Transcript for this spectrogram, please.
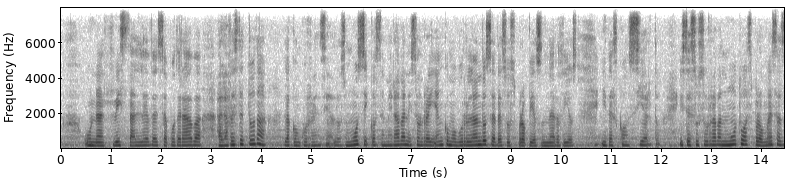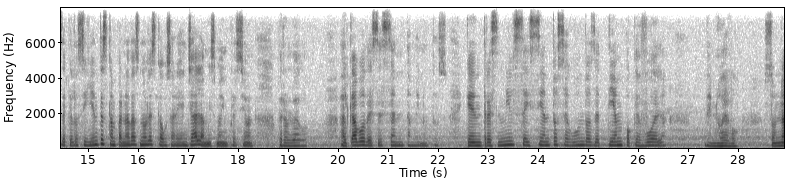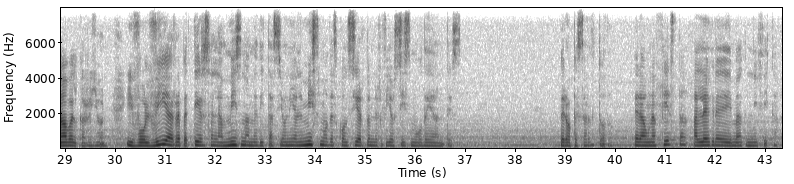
una risa leve se apoderaba a la vez de toda la concurrencia. Los músicos se miraban y sonreían como burlándose de sus propios nervios y desconcierto, y se susurraban mutuas promesas de que las siguientes campanadas no les causarían ya la misma impresión. Pero luego, al cabo de sesenta minutos, que en tres mil seiscientos segundos de tiempo que vuela, de nuevo sonaba el carrillón y volvía a repetirse la misma meditación y el mismo desconcierto y nerviosismo de antes. Pero a pesar de todo, era una fiesta alegre y magnífica.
